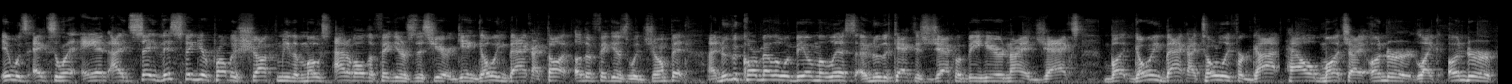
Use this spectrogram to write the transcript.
It was excellent, and I'd say this figure probably shocked me the most out of all the figures this year. Again, going back, I thought other figures would jump it. I knew the Carmella would be on the list. I knew the Cactus Jack would be here, Nia Jax, but going back, I totally forgot how much I under, like, under, uh,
